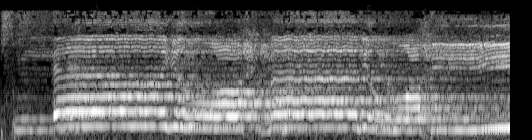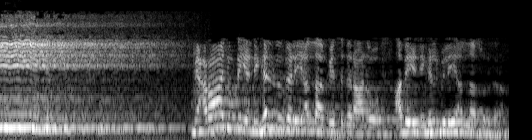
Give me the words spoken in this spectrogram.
بسم الله الرحمن الرحيم மிஅராஜுடைய நிகழ்வுகளை அல்லாஹ் பேசுகிறானோ அதே நிகழ்விலே அல்லாஹ் சொல்கிறான்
